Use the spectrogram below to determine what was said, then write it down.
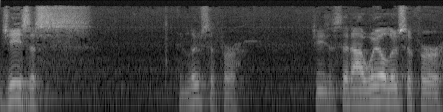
Jesus and Lucifer. Jesus said, I will. Lucifer,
